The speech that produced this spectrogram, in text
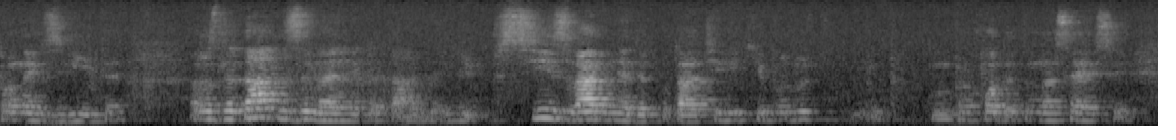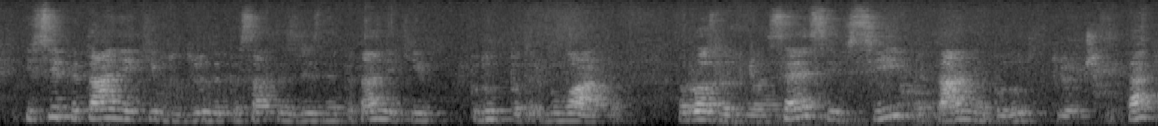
про них звіти, розглядати земельні питання, всі звернення депутатів, які будуть проходити на сесії, і всі питання, які будуть люди писати з різних питань, які будуть потребувати розгляду на сесії, всі питання будуть включені. Так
